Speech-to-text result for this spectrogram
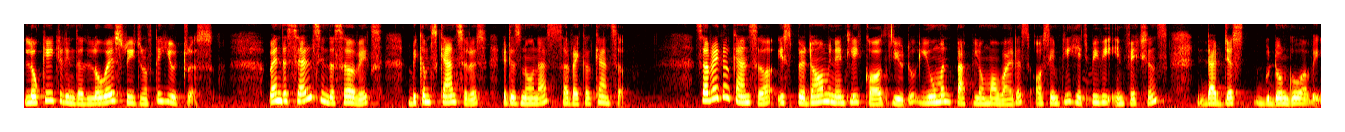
located in the lowest region of the uterus. When the cells in the cervix becomes cancerous, it is known as cervical cancer. Cervical cancer is predominantly caused due to human papilloma virus or simply HPV infections that just don't go away.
